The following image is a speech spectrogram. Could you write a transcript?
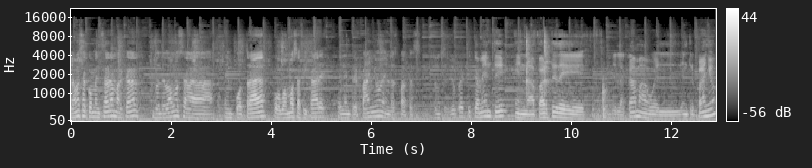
Vamos a comenzar a marcar donde vamos a empotrar o vamos a fijar el entrepaño en las patas. Entonces yo prácticamente en la parte de, la cama o el entrepaño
